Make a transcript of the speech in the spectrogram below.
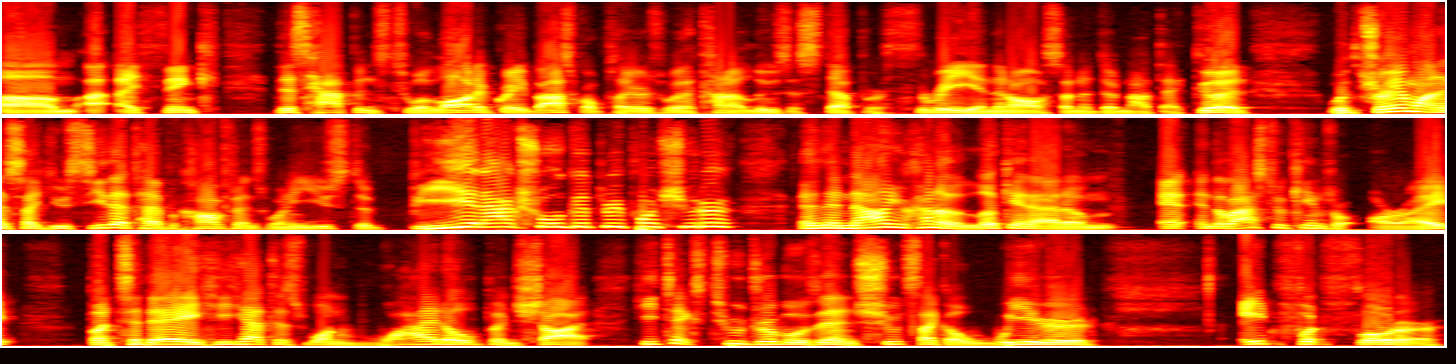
Um, I, I, think this happens to a lot of great basketball players where they kind of lose a step or three, and then all of a sudden they're not that good. With Draymond, it's like you see that type of confidence when he used to be an actual good three point shooter, and then now you're kind of looking at him, and, and the last two games were all right. But today he had this one wide open shot. He takes two dribbles in, shoots like a weird eight foot floater,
